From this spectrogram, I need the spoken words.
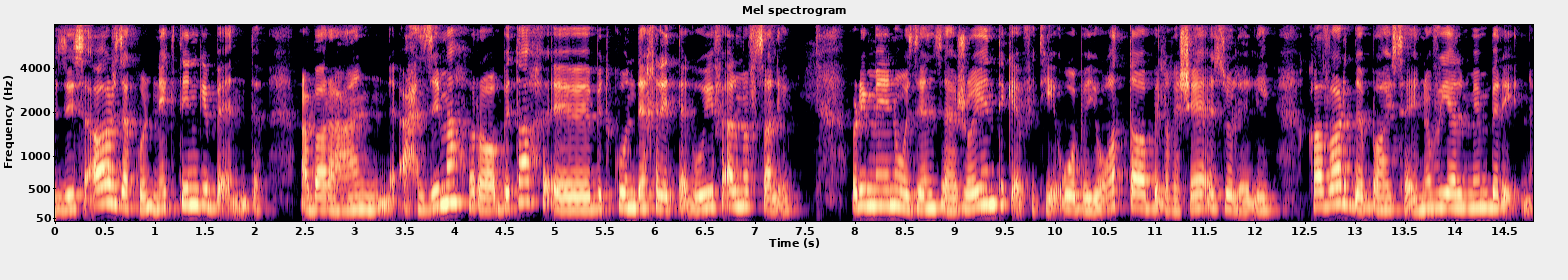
These are the connecting band. عبارة عن أحزمة رابطة بتكون داخل التجويف المفصلي. Remain within the joint cavity وبيغطى بالغشاء الزلالي. covered by synovial membrane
